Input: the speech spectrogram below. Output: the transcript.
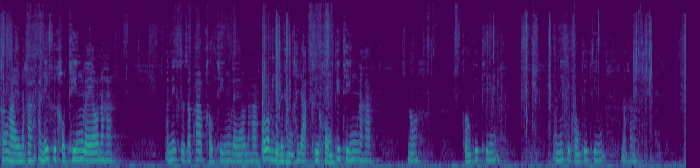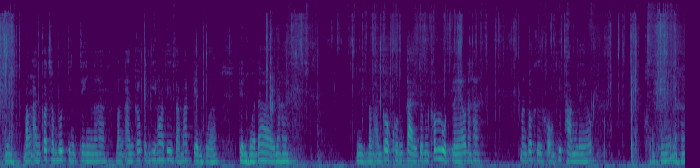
ข้างในนะคะ อันนี้คือเขาทิ้งแล้วนะคะ อันนี้คือสภาพเขาทิ้งแล้วนะคะ เพราะว่ามันอยู่ในถังขยะคือของที่ทิ้งนะคะเนาะของที่ทิ้ง อันนี้คือของที่ทิ้ง นะคะนี่บางอันก็ชำรุดจริง ๆ นะคะ บางอันก็เป็นยี่ห้อที่สามารถเปลี่ยนหัวเปลี่ยนหัวได้นะคะนี่บางอันก็ขนไก่จนเขาหลุดแล้วนะคะ มันก็คือของที่พังแล้ว ของทิ้งนะคะ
